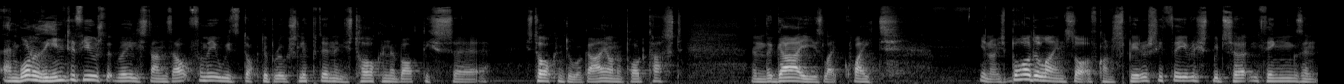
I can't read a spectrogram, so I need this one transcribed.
and one of the interviews that really stands out for me was Dr. Bruce Lipton, and he's talking about this. Uh, he's talking to a guy on a podcast, and the guy is like quite, you know, he's borderline sort of conspiracy theorist with certain things, and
